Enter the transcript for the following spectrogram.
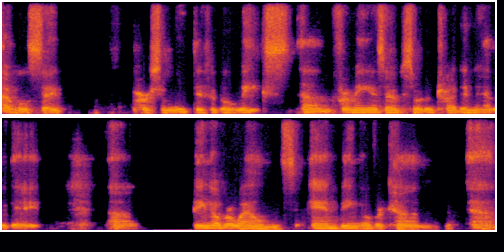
i will say personally difficult weeks um, for me as i've sort of tried to navigate uh, being overwhelmed and being overcome. Uh,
